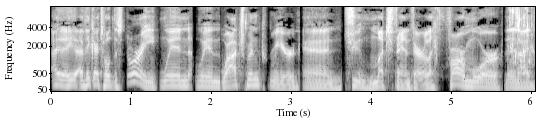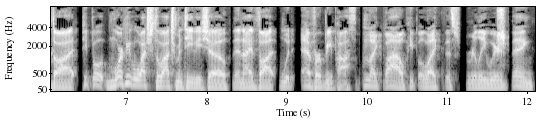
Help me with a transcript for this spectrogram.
I, I think I told the story when when Watchmen premiered and too much fanfare, like far more than I thought. People, more people watched the Watchmen TV show than I thought would ever be possible. I'm like, wow, people like this really weird thing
